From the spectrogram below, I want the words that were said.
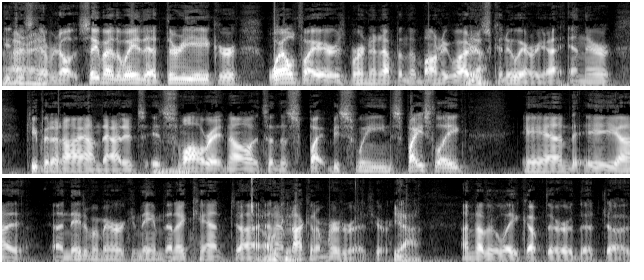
you All just right. never know. Say, by the way, that 30 acre wildfire is burning up in the Boundary Waters Yeah. canoe area, and they're keeping an eye on that. It's it's small right now. It's in the spi- between Spice Lake and a, uh, a Native American name that I can't, uh, and Okay. I'm not going to murder it here. Yeah. Another lake up there that uh,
